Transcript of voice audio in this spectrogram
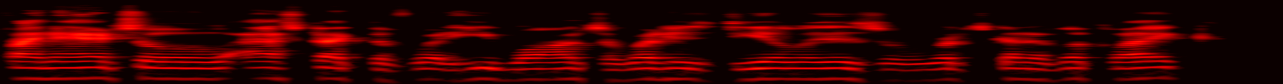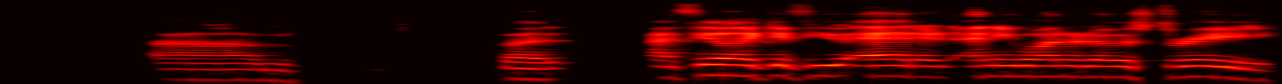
financial aspect of what he wants or what his deal is or what it's going to look like. Um, but I feel like if you added any one of those three,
